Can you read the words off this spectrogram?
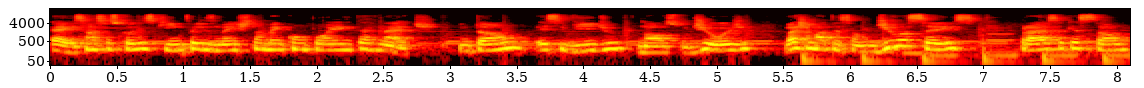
É, e são essas coisas que infelizmente também compõem a internet. Então, esse vídeo nosso de hoje vai chamar a atenção de vocês para essa questão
